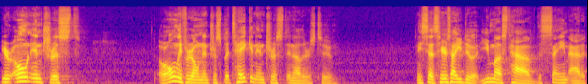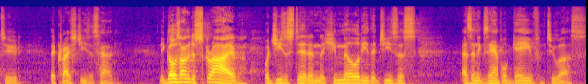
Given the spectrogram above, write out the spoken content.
your own interest, or only for your own interest, but take an interest in others too. he says, here's how you do it you must have the same attitude that Christ Jesus had. And he goes on to describe what Jesus did and the humility that Jesus, as an example, gave to us.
